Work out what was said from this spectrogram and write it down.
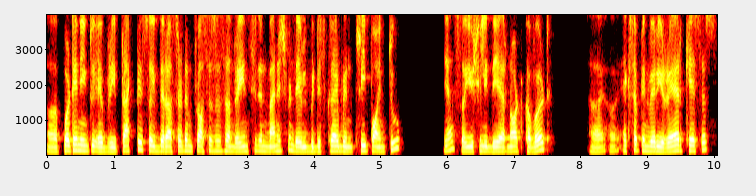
uh, pertaining to every practice. So if there are certain processes under incident management, they will be described in 3.2. Yeah, so usually they are not covered, uh, except in very rare cases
